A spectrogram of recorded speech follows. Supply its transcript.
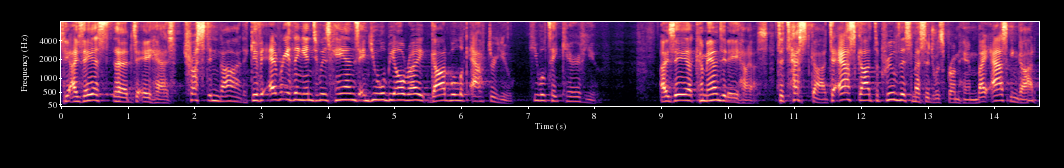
See, Isaiah said to Ahaz, Trust in God, give everything into his hands, and you will be all right. God will look after you, he will take care of you. Isaiah commanded Ahaz to test God, to ask God to prove this message was from him by asking God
